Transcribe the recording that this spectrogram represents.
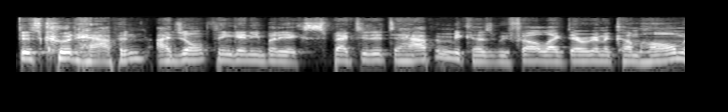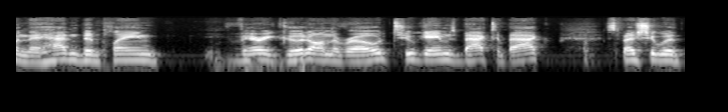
this could happen i don't think anybody expected it to happen because we felt like they were going to come home and they hadn't been playing very good on the road two games back to back especially with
